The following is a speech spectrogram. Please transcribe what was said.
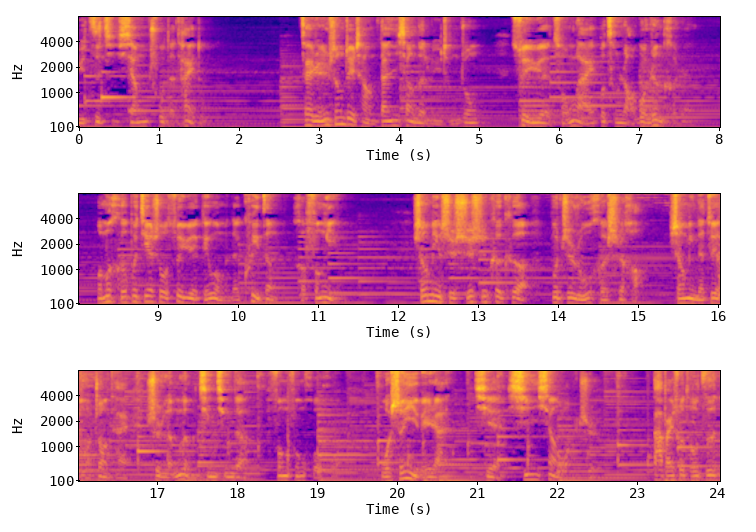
与自己相处的态度。在人生这场单向的旅程中，岁月从来不曾饶过任何人，我们何不接受岁月给我们的馈赠和丰盈？生命是时时刻刻不知如何是好，生命的最好状态是冷冷清清的，风风火火。我深以为然，且心向往之。大白说投资，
